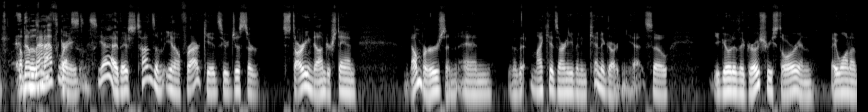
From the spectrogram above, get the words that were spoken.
The math, math grades. lessons. Yeah, there's tons of you know for our kids who just are starting to understand numbers and and you know that my kids aren't even in kindergarten yet. So you go to the grocery store and they want a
